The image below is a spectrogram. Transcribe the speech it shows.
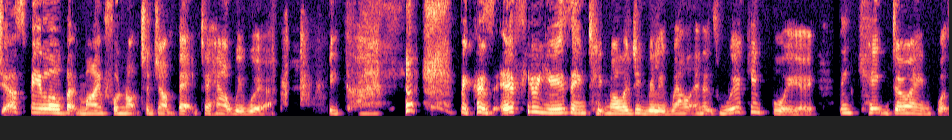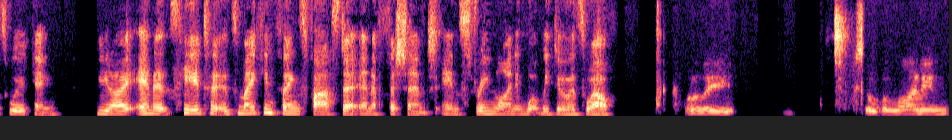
just be a little bit mindful not to jump back to how we were because because if you're using technology really well and it's working for you then keep doing what's working you know and it's here to it's making things faster and efficient and streamlining what we do as well. One of the silver lining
